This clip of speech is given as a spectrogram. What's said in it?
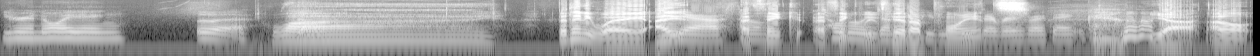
You're annoying. Ugh. Why? But anyway, I yeah. I so think I think we've hit our. I think. yeah, I don't.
